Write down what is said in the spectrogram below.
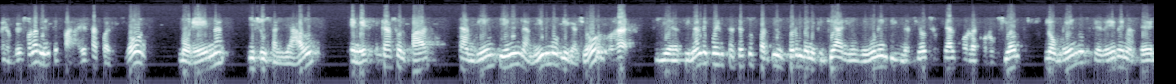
pero no es solamente para esta coalición. Morena y sus aliados, en este caso el PAS, también tienen la misma obligación. O sea, si al final de cuentas estos partidos fueron beneficiarios de una indignación social por la corrupción, lo menos que deben hacer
